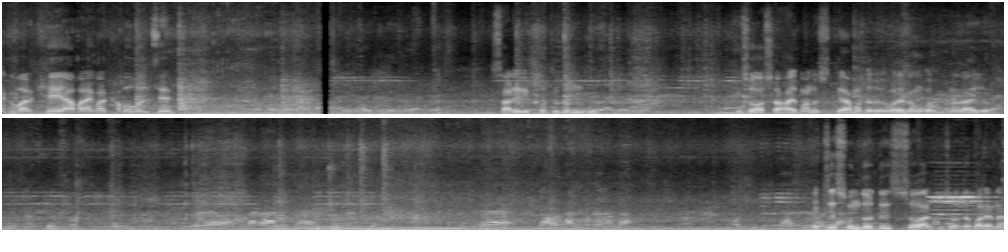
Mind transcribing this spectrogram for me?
একবার খেয়ে আবার একবার খাব বলছে। শারীরিক প্রতিবন্ধী, কিছু অসহায় মানুষকে আমাদের রবিবারে লঙ্গরখানার আয়োজন। এর চেয়ে সুন্দর দৃশ্য আর কিছু হতে পারে না।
